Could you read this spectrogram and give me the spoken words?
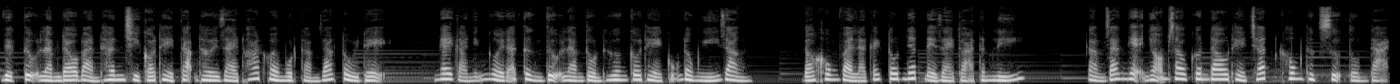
Việc tự làm đau bản thân chỉ có thể tạm thời giải thoát khỏi một cảm giác tồi tệ. Ngay cả những người đã từng tự làm tổn thương cơ thể cũng đồng ý rằng, đó không phải là cách tốt nhất để giải tỏa tâm lý. Cảm giác nhẹ nhõm sau cơn đau thể chất không thực sự tồn tại.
